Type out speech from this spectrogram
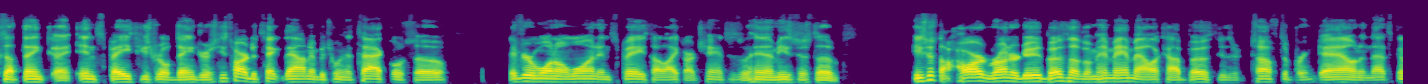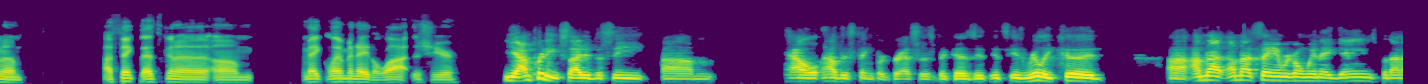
Because I think uh, in space he's real dangerous. He's hard to take down in between the tackles. So if you're one on one in space, I like our chances with him. He's just a he's just a hard runner, dude. Both of them, him and Malachi, both dudes are tough to bring down, and that's gonna. I think that's gonna um, make lemonade a lot this year yeah, I'm pretty excited to see um, how how this thing progresses because it, it really could. Uh, I'm not I'm not saying we're going to win eight games, but I,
